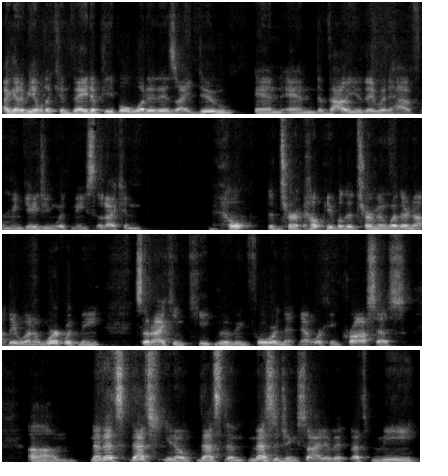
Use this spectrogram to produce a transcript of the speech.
I got to be able to convey to people what it is I do and, and the value they would have from engaging with me so that I can help deter- help people determine whether or not they want to work with me so that I can keep moving forward in that networking process. Um, now that's that's you know that's the messaging side of it. That's me,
